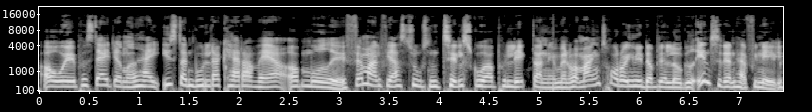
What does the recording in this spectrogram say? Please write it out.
Og øh, på stadionet her i Istanbul, der kan der være op mod øh, 75.000 tilskuere på lægterne. Men hvor mange tror du egentlig, der bliver lukket ind til den her finale?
